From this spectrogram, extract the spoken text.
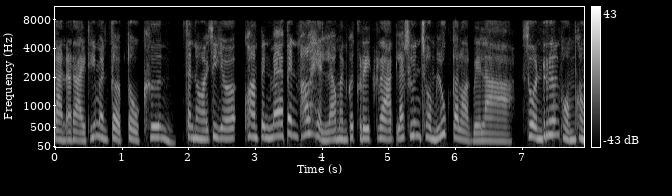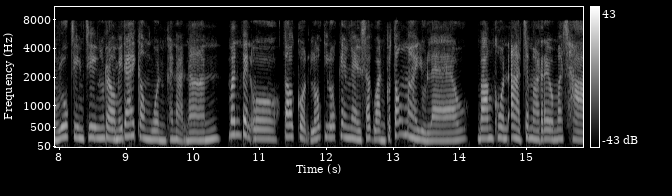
การอะไรที่มันเติบโตขึ้น จะน้อยจะเยอะ ความเป็นแม่เป็นพ่อเห็นแล้วมันก็กรีดกราดและชื่นชมลูกตลอดเวลา ส่วนเรื่องผมของลูกจริง ๆ เราไม่ได้กังวลขนาดนั้น มันเป็นโอต่อกดลกลกยังไงสักวันก็ต้องมาอยู่แล้ว บางคนอาจจะมาเร็วมาช้า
